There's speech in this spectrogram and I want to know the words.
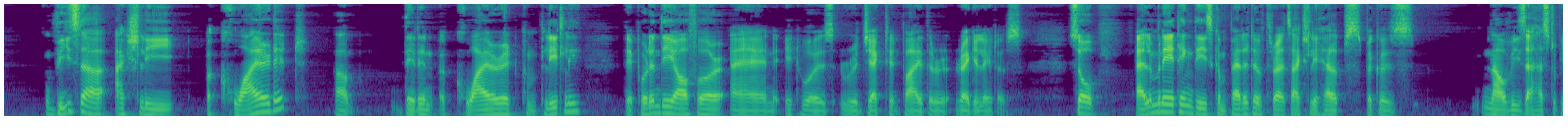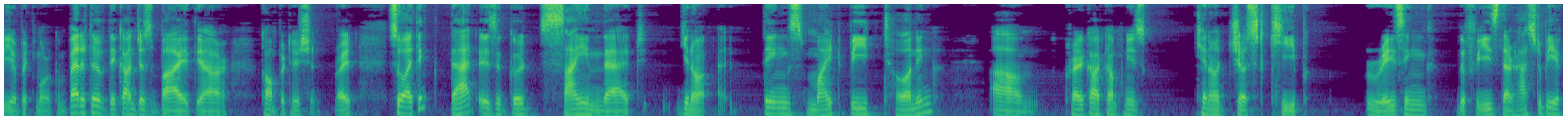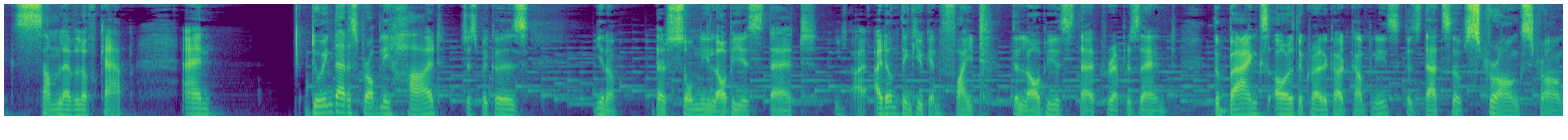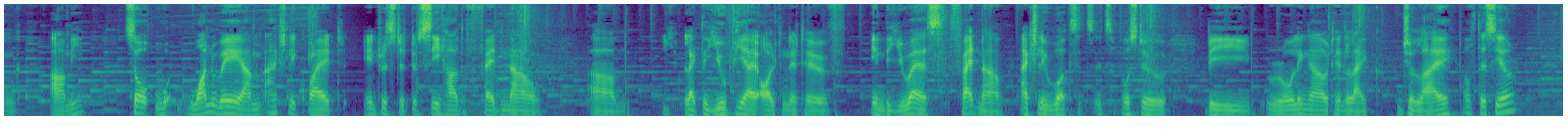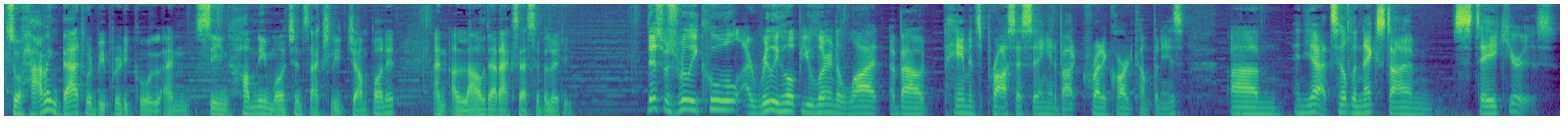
Visa actually acquired it. Uh, they didn't acquire it completely. They put in the offer and it was rejected by the regulators. So eliminating these competitive threats actually helps because now Visa has to be a bit more competitive. They can't just buy their competition, right? So I think that is a good sign that, you know, things might be turning. Um, credit card companies cannot just keep raising the fees. There has to be a, some level of cap. And doing that is probably hard just because, you know, there's so many lobbyists that I, I don't think you can fight the lobbyists that represent the banks or the credit card companies because that's a strong, strong army. So, w- one way I'm actually quite interested to see how the FedNow, um, like the UPI alternative in the US, FedNow actually works. It's, it's supposed to be rolling out in like July of this year. So having that would be pretty cool and seeing how many merchants actually jump on it and allow that accessibility. This was really cool. I really hope you learned a lot about payments processing and about credit card companies. Um, and yeah, till the next time, stay curious.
